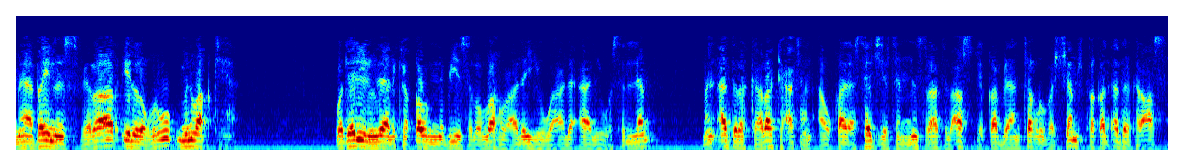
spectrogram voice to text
ما بين الاصفرار إلى الغروب من وقتها. ودليل ذلك قول النبي صلى الله عليه وعلى آله وسلم من أدرك ركعة أو قال سجدة من صلاة العصر قبل أن تغرب الشمس فقد أدرك العصر.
